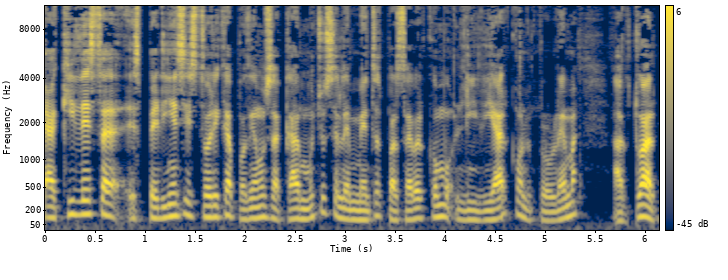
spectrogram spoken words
aquí de esta experiencia histórica podríamos sacar muchos elementos para saber cómo lidiar con el problema actual.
